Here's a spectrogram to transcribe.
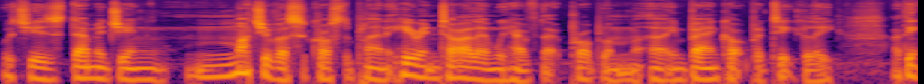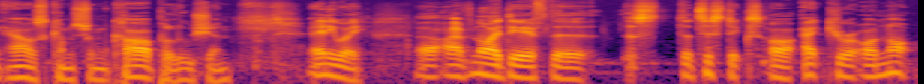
which is damaging much of us across the planet. Here in Thailand, we have that problem, uh, in Bangkok particularly. I think ours comes from car pollution. Anyway, uh, I have no idea if the statistics are accurate or not.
